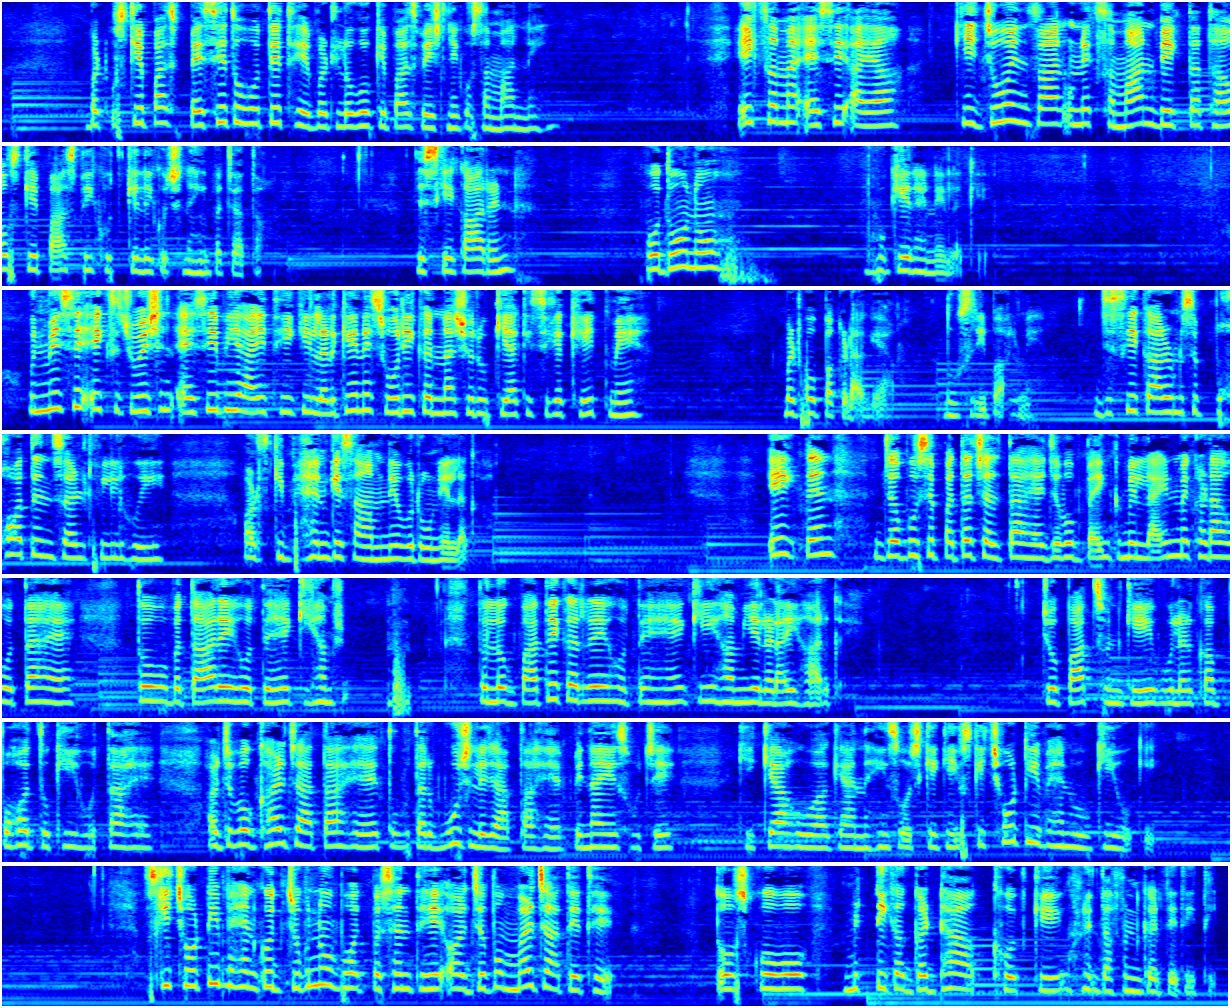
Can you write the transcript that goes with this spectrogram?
बट उसके पास पैसे तो होते थे बट लोगों के पास बेचने को सामान नहीं। एक समय ऐसे आया कि जो इंसान उन्हें सामान बेचता था, उसके पास भी खुद के लिए कुछ नहीं बचा था। जिसके कारण वो दोनों भूखे रहने लगे। उनमें से एक सिचुएशन ऐसी भी आई थी कि लड़के ने चोरी करना शुरू किया किसी के खेत में। बट वो पकड़ा गया दूसरी बार में, जिसके कारण उसे बहुत इंसल्ट फील हुई और उसकी बहन के सामने वो रोने लगा। एक दिन जब उसे पता चलता है, जब वो बैंक में लाइन में खड़ा होता है तो वो बता रहे होते हैं कि हम तो लोग बातें कर रहे होते हैं कि हम ये लड़ाई हार गए। जो बात सुन के वो लड़का बहुत दुखी होता है और जब वो घर जाता है तो वो तरबूज ले जाता है, बिना ये सोचे कि क्या हुआ, क्या नहीं, सोच के कि उसकी छोटी बहन भूखी होगी। उसकी छोटी बहन को जुगनू बहुत पसंद थे और जब वो मर जाते थे तो उसको वो मिट्टी का गड्ढा खोद के उन्हें दफन कर देती थी।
